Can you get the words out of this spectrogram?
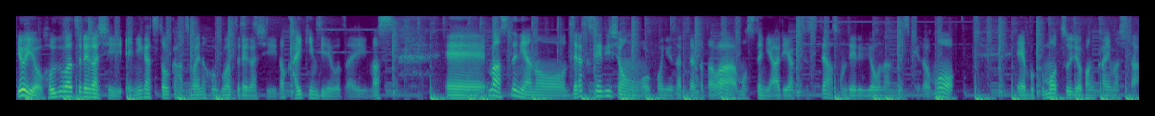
いよいよホグワーツレガシー、2月10日発売のホグワーツレガシーの解禁日でございます。えー、まあ、すでにあの、デラックスエディションを購入された方は、もうすでにアリアクセスで遊んでいるようなんですけども、えー、僕も通常版買いました。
